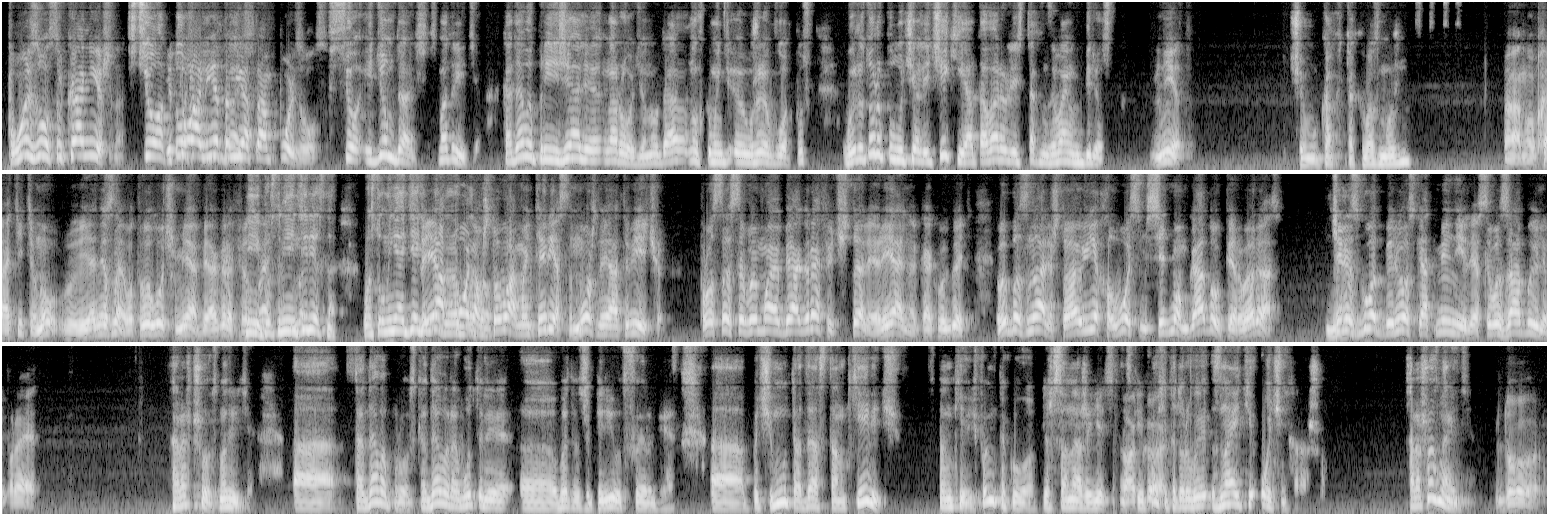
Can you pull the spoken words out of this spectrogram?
Пользовался, конечно. Все, и туалетом я там пользовался. Все, идем дальше. Смотрите, когда вы приезжали на родину, да, ну, в команди... уже в отпуск, вы же тоже получали чеки и отоваривались в так называемых березках? Нет. Почему? Как так возможно? А, ну хотите, ну, я не знаю, вот вы лучше меня биографию Не, знаете. просто мне интересно. Просто у меня дядя Да я понял, работал. что вам интересно, можно я отвечу? Просто если вы мою биографию читали, реально, как вы говорите, вы бы знали, что я уехал в 87 году первый раз. Да. Через год березки отменили, если вы забыли про это. Хорошо, смотрите. А, тогда вопрос. Когда вы работали а, в этот же период в ФРГ, а, почему тогда Станкевич, Станкевич, помните такого персонажа ельцинской эпохи, который вы знаете очень хорошо? Хорошо знаете? Да.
